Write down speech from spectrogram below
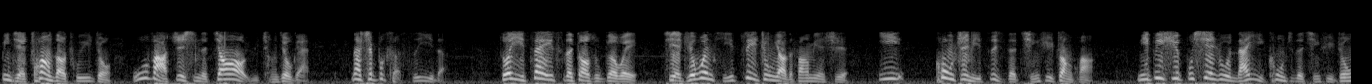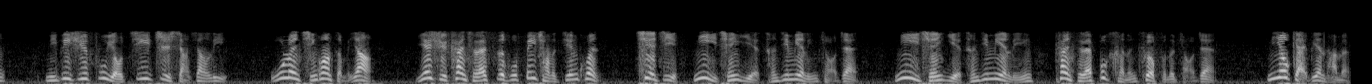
并且创造出一种无法置信的骄傲与成就感，那是不可思议的。所以再一次的告诉各位，解决问题最重要的方面是：一、控制你自己的情绪状况，你必须不陷入难以控制的情绪中；你必须富有机智想象力，无论情况怎么样，也许看起来似乎非常的艰困，切记你以前也曾经面临挑战，你以前也曾经面临看起来不可能克服的挑战，你有改变他们，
